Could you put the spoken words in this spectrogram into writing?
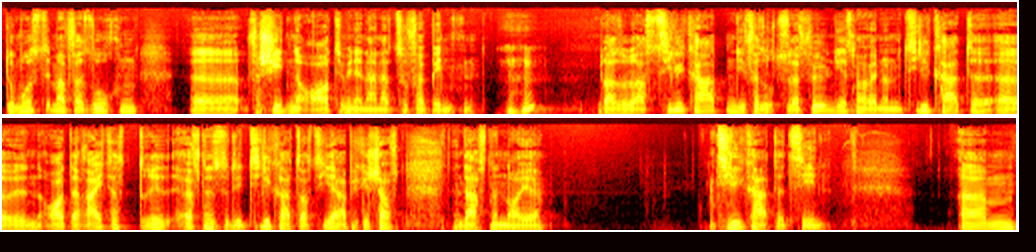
du musst immer versuchen, äh, verschiedene Orte miteinander zu verbinden. Mhm. Also du hast Zielkarten, die versuchst zu erfüllen. Jedes Mal, wenn du eine Zielkarte, äh, einen Ort erreicht hast, öffnest du die Zielkarte, sagst, hier habe ich geschafft, dann darfst du eine neue Zielkarte ziehen. Ähm,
